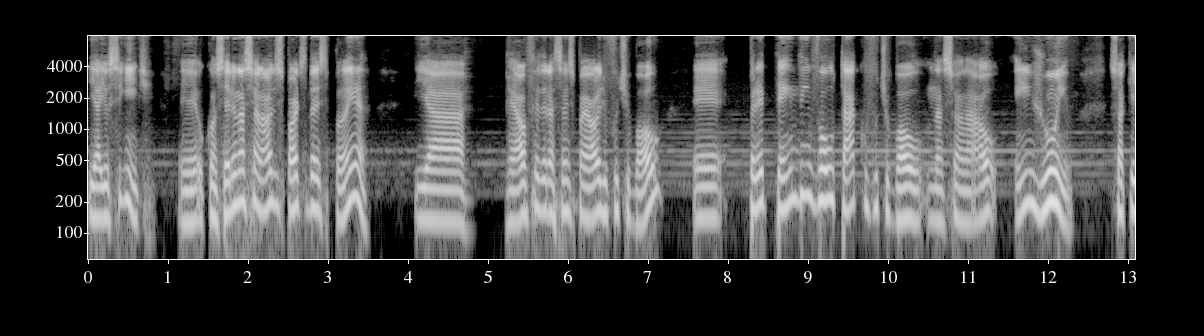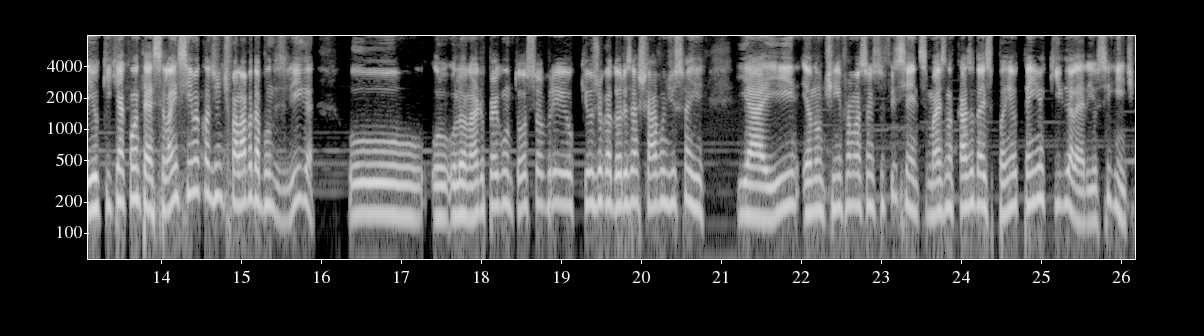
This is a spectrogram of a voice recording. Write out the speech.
E aí o seguinte, é, o Conselho Nacional de Esportes da Espanha e a Real Federação Espanhola de Futebol é, pretendem voltar com o futebol nacional em junho. Só que aí o que, que acontece? Lá em cima, quando a gente falava da Bundesliga, o, o, o Leonardo perguntou sobre o que os jogadores achavam disso aí. E aí eu não tinha informações suficientes, mas no caso da Espanha eu tenho aqui, galera. E é o seguinte,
